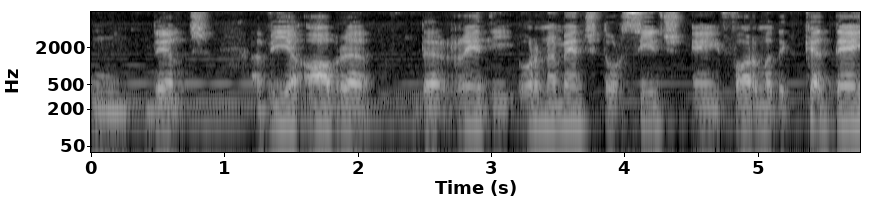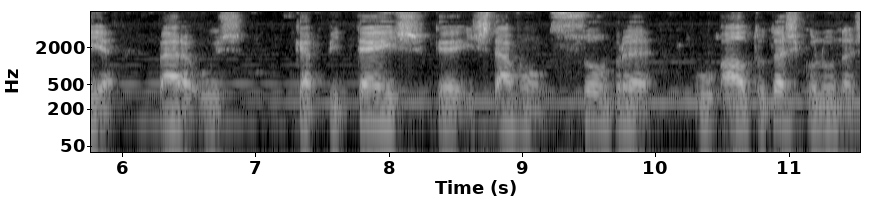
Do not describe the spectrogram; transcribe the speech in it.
um deles. Havia obra de rede e ornamentos torcidos em forma de cadeia para os capitéis que estavam sobre o alto das colunas,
